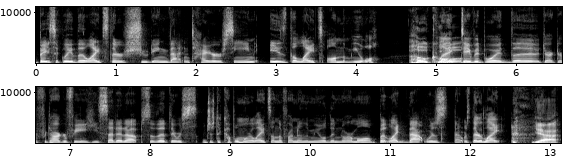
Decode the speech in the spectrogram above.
basically the lights they're shooting that entire scene is the lights on the mule. Oh, cool. Like David Boyd, the director of photography, he set it up so that there was just a couple more lights on the front of the mule than normal, but like that was that was their light. yeah.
